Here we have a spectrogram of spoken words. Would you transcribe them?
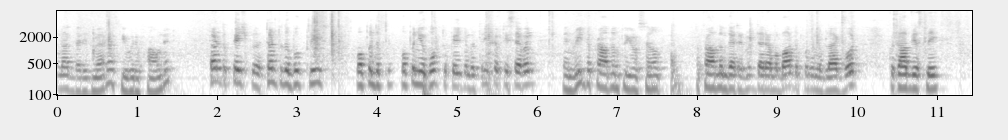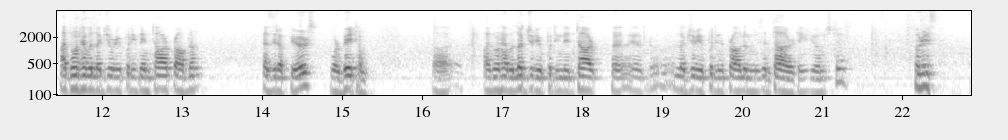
not that it matters you would have found it. Turn to page uh, turn to the book please. Open the open your book to page number 357 and read the problem to yourself. The problem that, that I'm about to put on the blackboard because obviously I don't have a luxury of putting the entire problem as it appears verbatim. Uh, I don't have a luxury of putting the entire uh, uh luxury of putting the problem in its entirety you understand? So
